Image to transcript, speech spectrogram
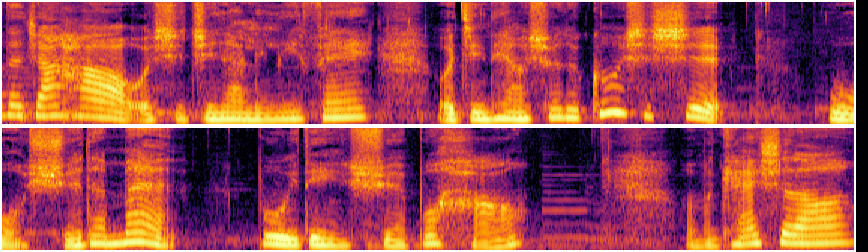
大家好，我是君娜林丽菲。我今天要说的故事是：我学得慢，不一定学不好。我们开始喽。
